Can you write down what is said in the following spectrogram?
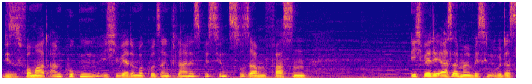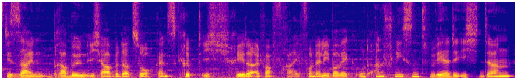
dieses Format angucken, ich werde mal kurz ein kleines bisschen zusammenfassen. Ich werde erst einmal ein bisschen über das Design brabbeln. Ich habe dazu auch kein Skript. Ich rede einfach frei von der Leber weg. Und anschließend werde ich dann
